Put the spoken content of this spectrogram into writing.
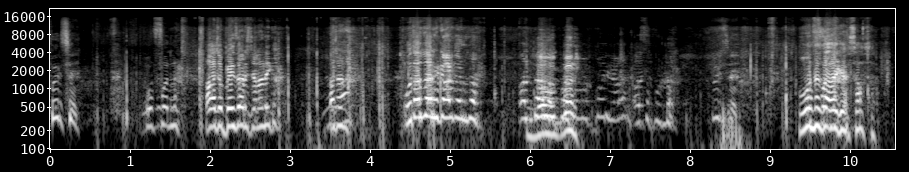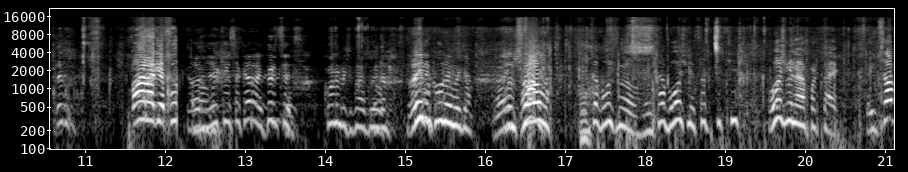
फिर से। आज बेजार जलाने का। उधर उधर निकाल दो उधर। अल्लाह अकबर। से वो नज़र आ गया साफ़ साफ़ बाहर आ गया यार ये कैसे कर रहे हैं फिर से कोने में छुपा है रहीम कोने में क्या छोड़ो सब होश में सब होश में सब कुछ चीज़ होश में लेना पड़ता है साहब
